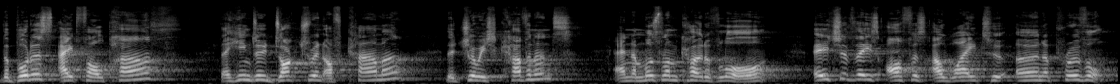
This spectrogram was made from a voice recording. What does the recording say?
The Buddhist Eightfold Path, the Hindu doctrine of karma, the Jewish covenant, and the Muslim code of law, each of these offers a way to earn approval.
